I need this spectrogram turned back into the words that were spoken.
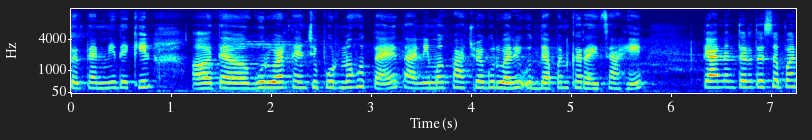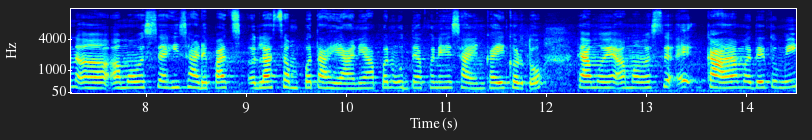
तर त्यांनी देखील त्या गुरुवार त्यांचे पूर्ण होत आहेत आणि मग पाचव्या गुरुवारी उद्यापन करायचं आहे. त्यानंतर तसं पण अमावस्या ही साडेपाचला संपत आहे आणि आपण उद्यापन हे सायंकाळी करतो. त्यामुळे अमावस्या काळामध्ये तुम्ही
